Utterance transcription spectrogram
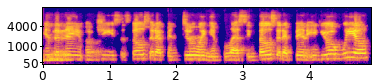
in the name of Jesus. Those that have been doing and blessing, those that have been in your will,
